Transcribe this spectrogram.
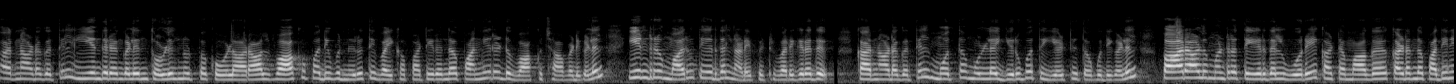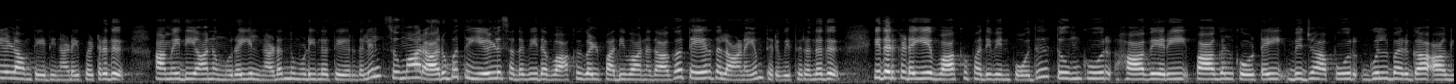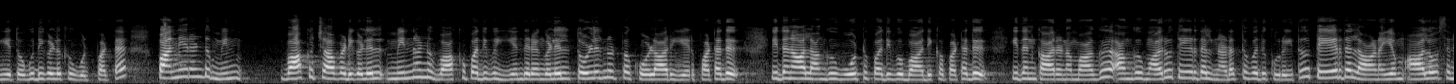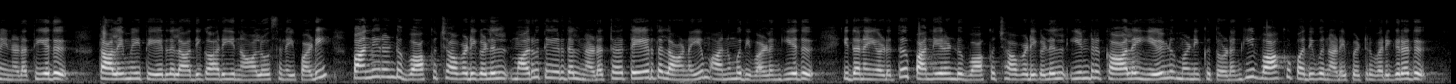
கர்நாடகத்தில் இயந்திரங்களின் தொழில்நுட்ப கோளாறால் வாக்குப்பதிவு நிறுத்தி வைக்கப்பட்டிருந்த பன்னிரண்டு வாக்குச்சாவடிகளில் இன்று மறுதேர்தல் நடைபெற்று வருகிறது. கர்நாடகத்தில் மொத்தமுள்ள இருபத்தி எட்டு தொகுதிகளில் பாராளுமன்ற தேர்தல் ஒரே கட்டமாக கடந்த பதினேழாம் தேதி நடைபெற்றது. அமைதியான முறையில் நடந்து முடிந்த தேர்தலில் சுமார் அறுபத்தி ஏழு சதவீத வாக்குகள் பதிவானதாக தேர்தல் ஆணையம் தெரிவித்திருந்தது. இதற்கிடையே வாக்குப்பதிவின் போது தும்கூர் ஹாவேரி பாகல்கோட்டை பிஜாப்பூர் குல்பர்கா ஆகிய தொகுதிகளுக்கு உட்பட்ட பன்னிரண்டு மின் வாக்குச்சாவடிகளில் மின்னணு வாக்குப்பதிவு இயந்திரங்களில் தொழில்நுட்ப கோளாறு ஏற்பட்டது. இதனால் அங்கு ஓட்டுப்பதிவு பாதிக்கப்பட்டது. இதன் காரணமாக அங்கு மறு தேர்தல் நடத்துவது குறித்து தேர்தல் ஆணையம் ஆலோசனை நடத்தியது. தலைமை தேர்தல் அதிகாரியின் ஆலோசனைப்படி பன்னிரண்டு வாக்குச்சாவடிகளில் மறு தேர்தல் நடத்த தேர்தல் ஆணையம் அனுமதி வழங்கியது. இதனையடுத்து பன்னிரண்டு வாக்குச்சாவடிகளில் இன்று காலை ஏழு மணிக்கு தொடங்கி வாக்குப்பதிவு நடைபெற்று வருகிறது.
